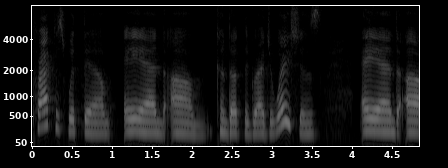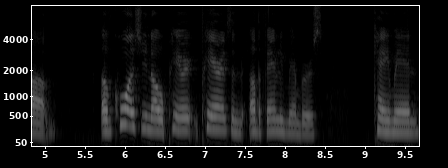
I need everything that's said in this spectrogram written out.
practice with them and um, conduct the graduations and um, of course, you know, parent, parents and other family members came in,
